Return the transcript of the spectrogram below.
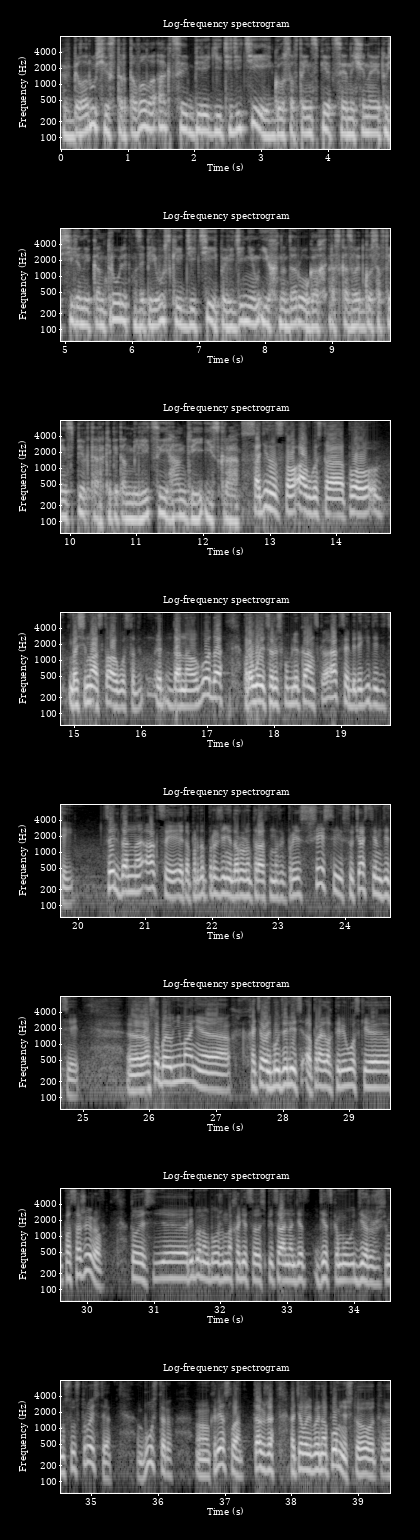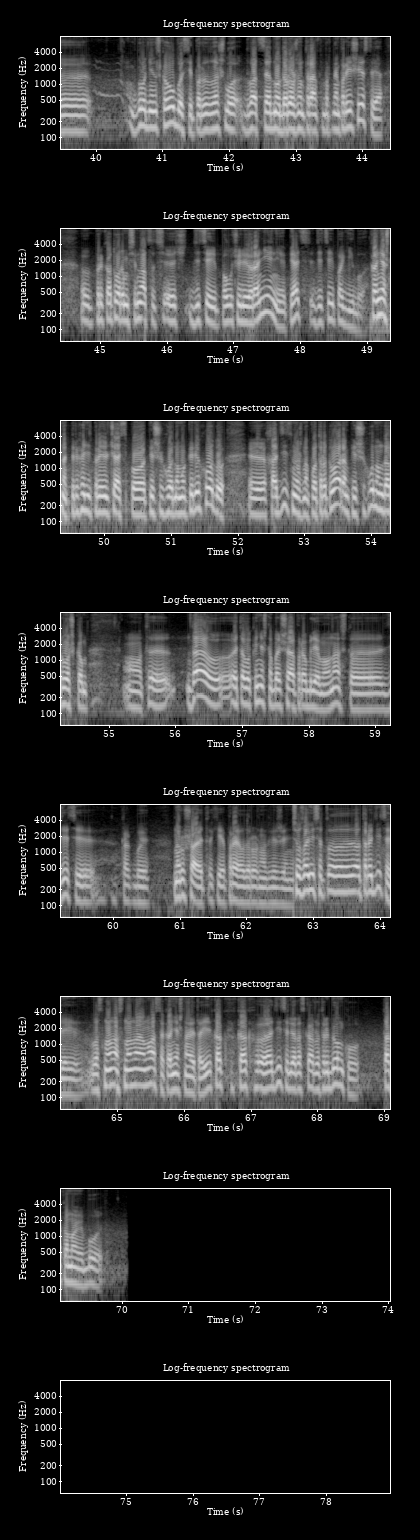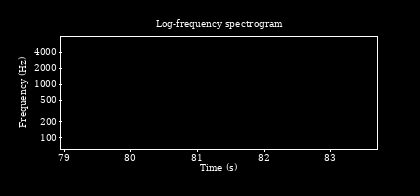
В Беларуси стартовала акция «Берегите детей». Госавтоинспекция начинает усиленный контроль за перевозкой детей, поведением их на дорогах, рассказывает госавтоинспектор, капитан милиции Андрей Искра. С 11 августа по 18 августа данного года проводится республиканская акция «Берегите детей». Цель данной акции – это предупреждение дорожно-транспортных происшествий с участием детей – особое внимание хотелось бы уделить правилах перевозки пассажиров. То есть э, ребенок должен находиться в специально дет, детском удерживающемся устройстве, бустер, э, кресло. Также хотелось бы напомнить, что вот, в Гродненской области произошло 21 дорожно-транспортное происшествие, при котором 17 детей получили ранения, 5 детей погибло. Конечно, переходить проезжую часть по пешеходному переходу, ходить нужно по тротуарам, пешеходным дорожкам. Вот. Э, да, это, конечно, большая проблема у нас, что дети как бы нарушают такие правила дорожного движения. Все зависит э, от родителей. В основном, основная масса, конечно, это. И как, как родители расскажут ребенку, так оно и будет.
